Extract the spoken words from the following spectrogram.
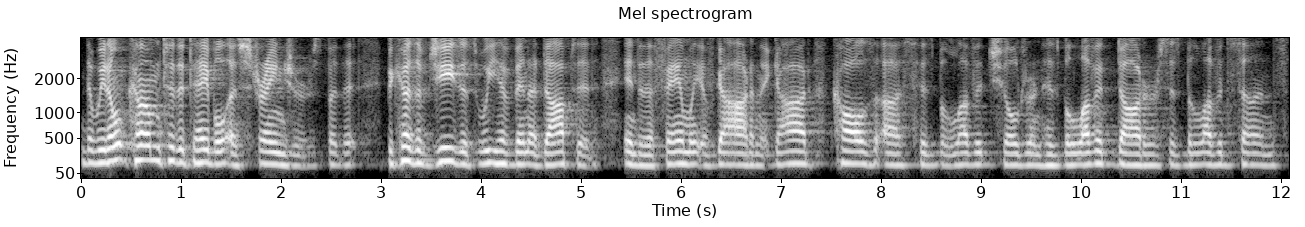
that we don't come to the table as strangers, but that because of Jesus, we have been adopted into the family of God, and that God calls us his beloved children, his beloved daughters, his beloved sons.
